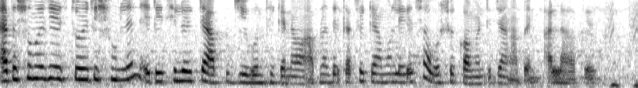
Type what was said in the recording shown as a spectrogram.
এত সময় যে স্টোরিটি শুনলেন, এটি ছিল একটি আপুর জীবন থেকে নেওয়া। আপনাদের কাছে কেমন লেগেছে অবশ্যই কমেন্টে জানাবেন। আল্লাহ হাফেজ।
